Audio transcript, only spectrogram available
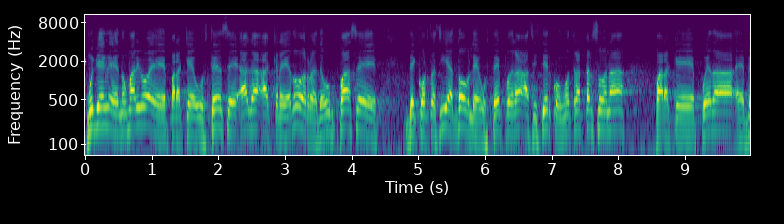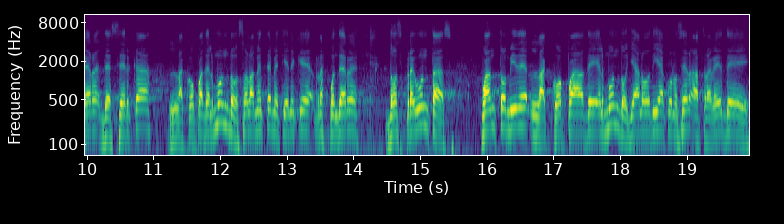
Muy bien, eh, don Mario, para que usted se haga acreedor de un pase de cortesía doble, usted podrá asistir con otra persona para que pueda eh, ver de cerca la Copa del Mundo. Solamente me tiene que responder dos preguntas. ¿Cuánto mide la Copa del Mundo? Ya lo di a conocer a través de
